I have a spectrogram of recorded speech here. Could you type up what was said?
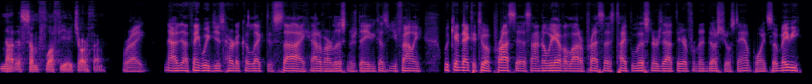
not as some fluffy HR thing. Right. Now, I think we just heard a collective sigh out of our listeners, Dave, because you finally we connected to a process. I know we have a lot of process type listeners out there from an industrial standpoint. So maybe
